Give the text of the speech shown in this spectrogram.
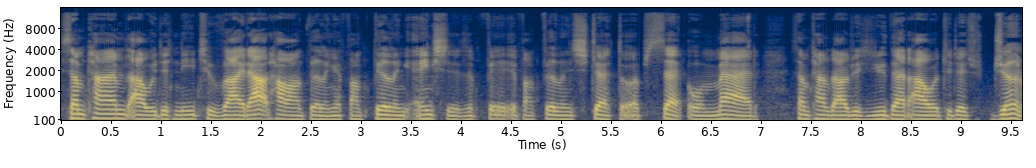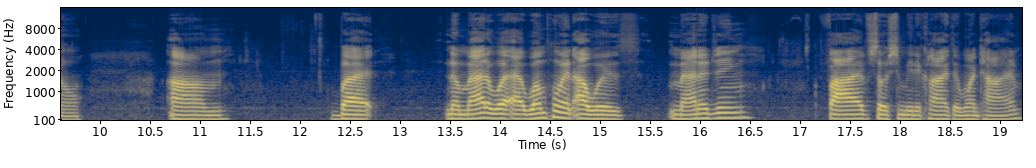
Sometimes I would just need to write out how I'm feeling. If I'm feeling anxious if, if I'm feeling stressed or upset or mad sometimes I'll just use that hour to just journal um but no matter what at one point I was managing five social media clients at one time.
